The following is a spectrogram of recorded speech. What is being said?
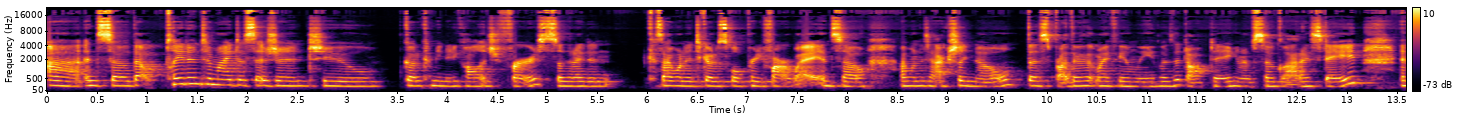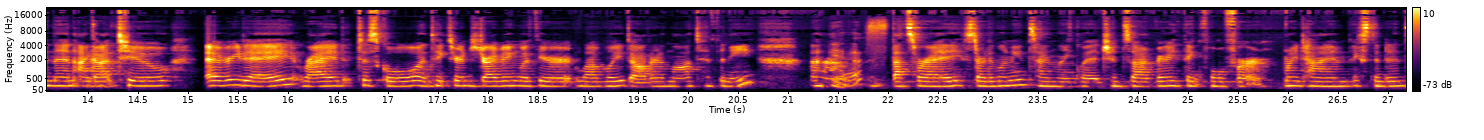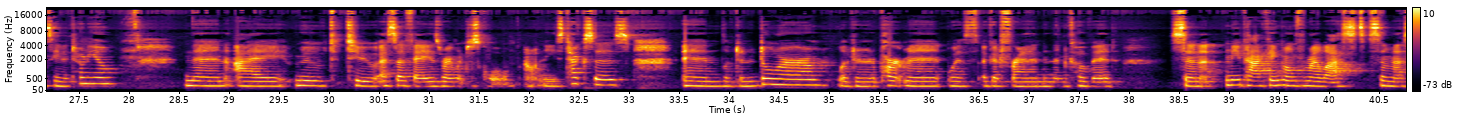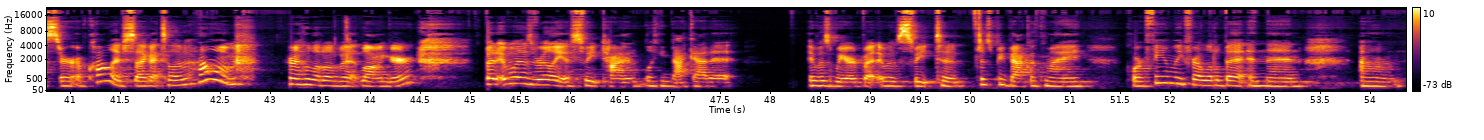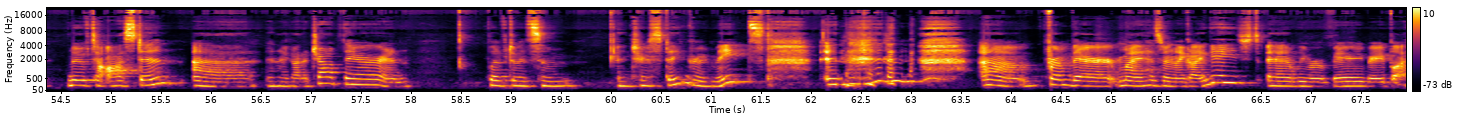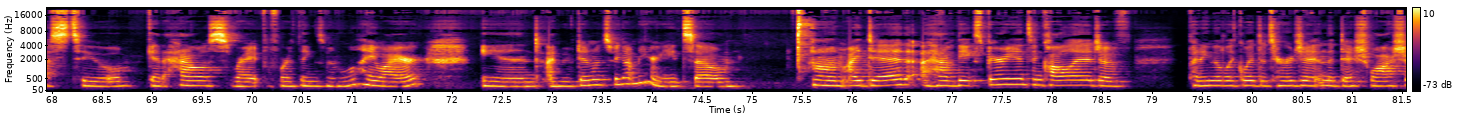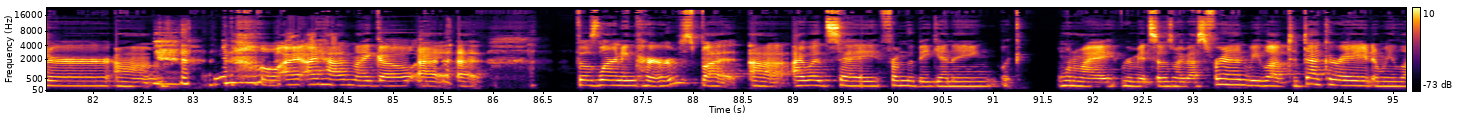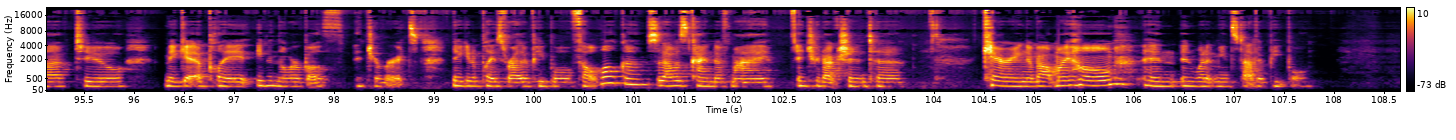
Uh, and so that played into my decision to go to community college first so that I didn't because I wanted to go to school pretty far away. And so I wanted to actually know this brother that my family was adopting. And I'm so glad I stayed. And then I got to every day ride to school and take turns driving with your lovely daughter in law, Tiffany. Um, yes. That's where I started learning sign language. And so I'm very thankful for my time extended in San Antonio. And then I moved to SFAs where I went to school out in East Texas and lived in a dorm, lived in an apartment with a good friend. And then COVID sent me packing home for my last semester of college. So I got to live at home for a little bit longer. But it was really a sweet time looking back at it. It was weird, but it was sweet to just be back with my core family for a little bit and then um, moved to Austin. Uh, and I got a job there and lived with some interesting roommates. And then um, from there, my husband and I got engaged, and we were very, very blessed to get a house right before things went a little haywire. And I moved in once we got married. So um, I did have the experience in college of putting the liquid detergent in the dishwasher. Um, you know, I, I had my go at, at those learning curves, but uh, I would say from the beginning, like one of my roommates that was my best friend, we love to decorate and we love to make it a place, even though we're both introverts, make it a place where other people felt welcome. So that was kind of my introduction to caring about my home and, and what it means to other people.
